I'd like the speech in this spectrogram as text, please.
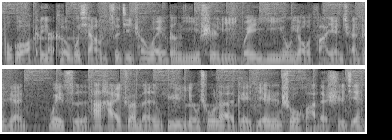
不过，科尔可不想自己成为更衣室里唯一拥有发言权的人，为此他还专门预留出了给别人说话的时间。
